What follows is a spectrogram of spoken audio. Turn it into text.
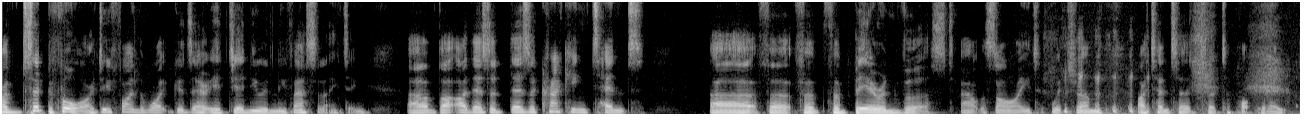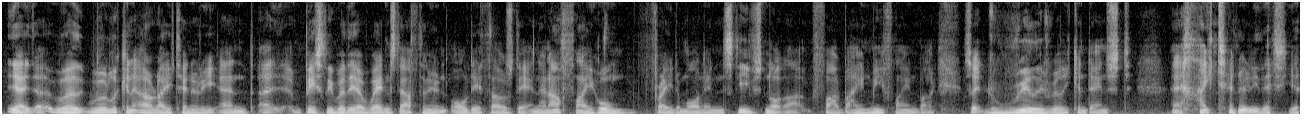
I've said before, I do find the white goods area genuinely fascinating. Um, but I, there's a there's a cracking tent uh, for, for, for beer and wurst out the side, which um, I tend to, to, to populate. Yeah, uh, well, we're looking at our itinerary, and uh, basically we're there Wednesday afternoon, all day Thursday, and then I fly home Friday morning. Steve's not that far behind me flying back, so it's really, really condensed uh, itinerary this year.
